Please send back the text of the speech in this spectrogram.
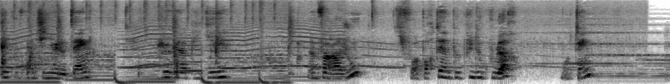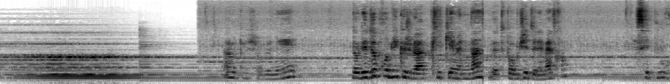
Et pour continuer le teint, je vais appliquer un fard à joues. Il faut apporter un peu plus de couleur au teint. Un peu sur le nez. Donc les deux produits que je vais appliquer maintenant, vous n'êtes pas obligé de les mettre, c'est pour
